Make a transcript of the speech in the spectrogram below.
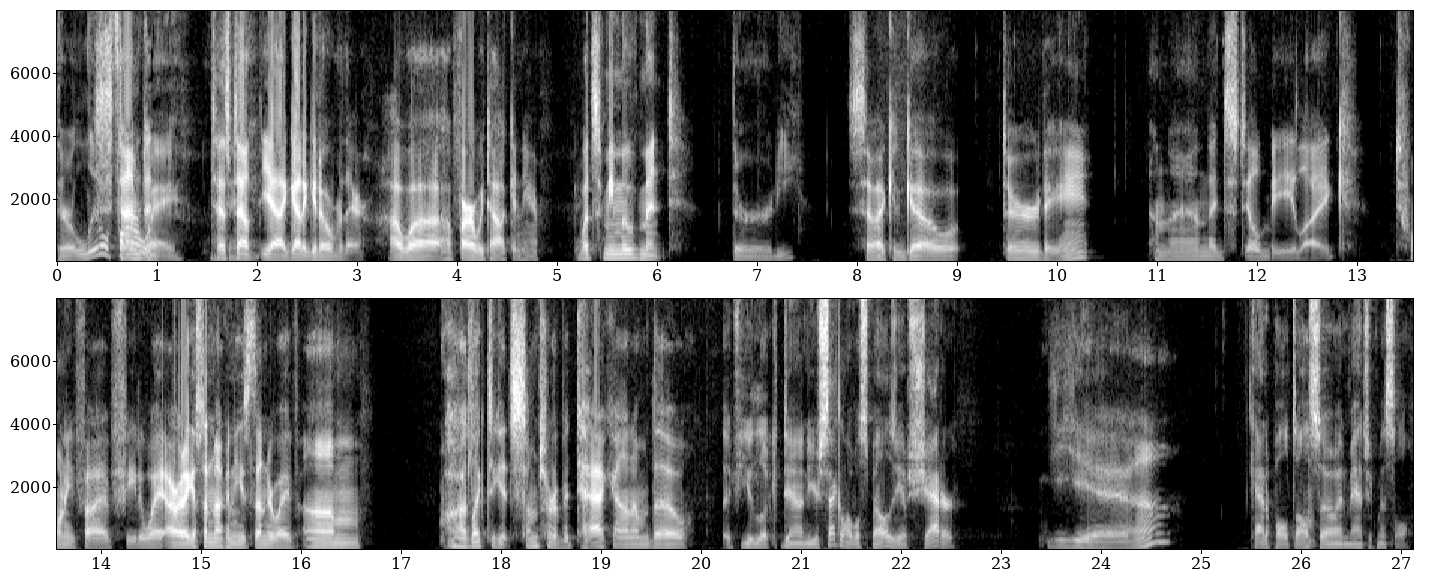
they're a little It's far time to away. Test out. Yeah, I got to get over there. How uh, how far are we talking here? What's me movement? Thirty. So I could go 30, and then they'd still be like 25 feet away. All right, I guess I'm not going to use Thunderwave. Um, oh, I'd like to get some sort of attack on them, though. If you look down to your second level spells, you have Shatter. Yeah. catapult also, and magic missile.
